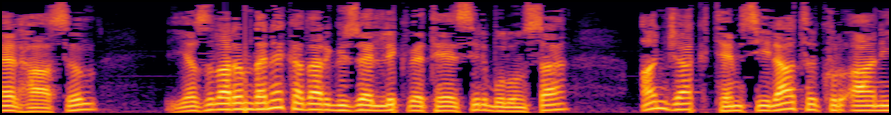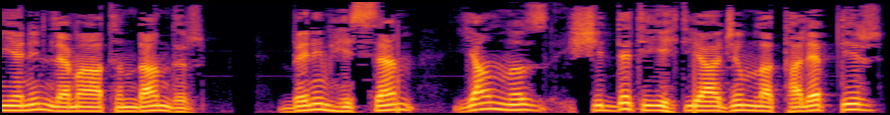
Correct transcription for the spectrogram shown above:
Elhasıl yazılarımda ne kadar güzellik ve tesir bulunsa ancak temsilat-ı Kur'aniyenin lemaatındandır benim hissem yalnız şiddeti ihtiyacımla taleptir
